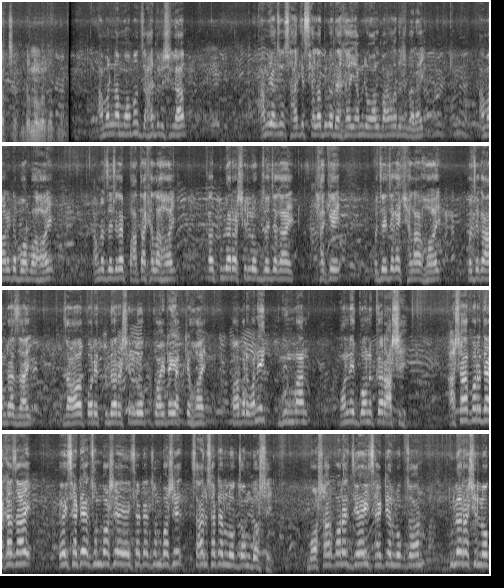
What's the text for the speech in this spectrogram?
আচ্ছা ধন্যবাদ আপনাকে। আমার নাম মোহাম্মদ জাহিদুল ইসলাম। আমি একজন স্যারকে খেলাধুলা দেখাই। আমি অল বাংলাদেশ বেড়াই। আমার এটা বরবা হয়। আমরা যে জায়গায় পাতা খেলা হয় তুলা রাশির লোক যে জায়গায় থাকে ওই যে জায়গায় খেলা হয় ওই জায়গায় আমরা যাই। যাওয়ার পরে তুলা রাশির লোক কয়টাই একটা হয়, হওয়ার পরে অনেক গুণমান, অনেক গণকার আসে। আসার পরে দেখা যায়, এই সাইডে একজন বসে, এই সাইডে একজন বসে, চার সাইডের লোকজন বসে। বসার পরে যে এই সাইডের লোকজন তুলা রাশির লোক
